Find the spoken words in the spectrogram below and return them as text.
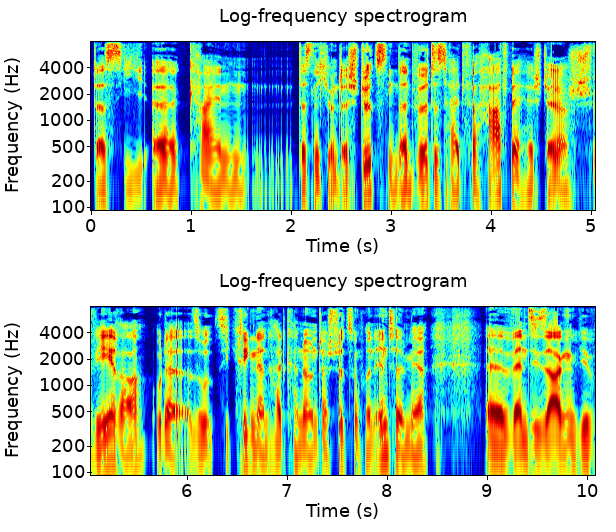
dass sie äh, kein, das nicht unterstützen, dann wird es halt für Hardwarehersteller schwerer oder also sie kriegen dann halt keine Unterstützung von Intel mehr, äh, wenn sie sagen, wir,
